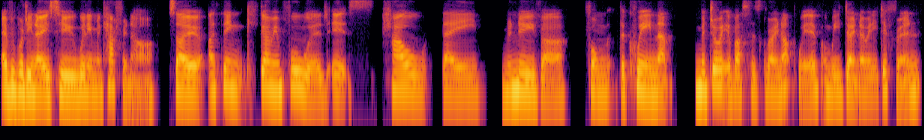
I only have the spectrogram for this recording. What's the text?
everybody knows who William and Catherine are. So I think going forward, it's how they maneuver from the Queen that majority of us has grown up with and we don't know any different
